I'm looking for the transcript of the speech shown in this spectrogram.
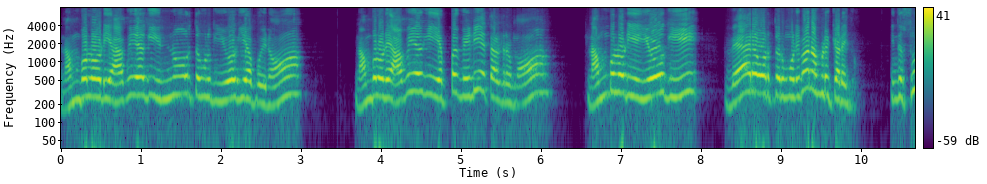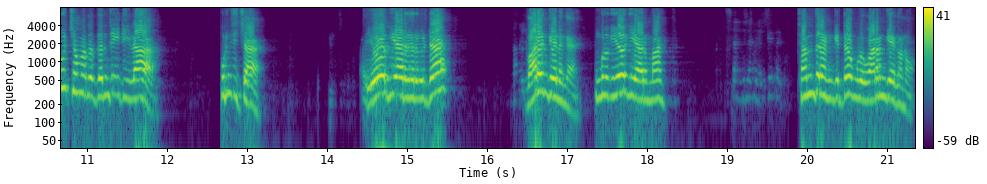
நம்மளுடைய அவயோகி இன்னொருத்தவங்களுக்கு யோகியா போயிடும். நம்மளுடைய அவயோகி எப்ப வெளியே தள்ளுறோமோ நம்மளுடைய யோகி வேற ஒருத்தர் மூலியமா நம்மளுக்கு கிடைக்கும். இந்த சூட்சமத்தை தெரிஞ்சுக்கிட்டீங்களா? புரிஞ்சிச்சா? யோகியா இருக்கிறகிட்ட வரம் கேளுங்க. உங்களுக்கு யோகி யாருமா சந்திரன் கிட்ட உங்களுக்கு வரம் கேட்கணும்.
